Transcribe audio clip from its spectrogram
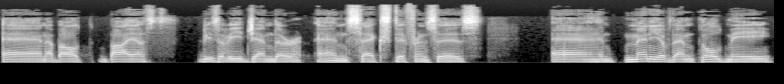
and about bias vis-a-vis gender and sex differences. And many of them told me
